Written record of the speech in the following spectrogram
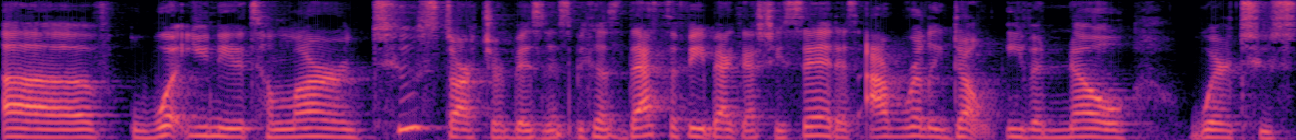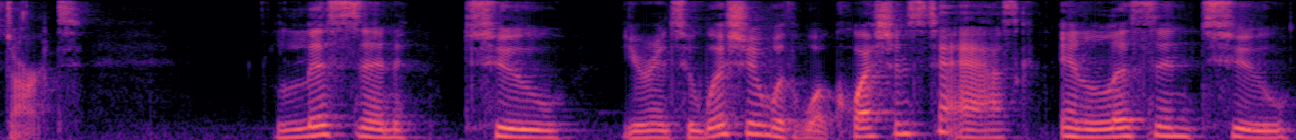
of what you needed to learn to start your business because that's the feedback that she said is I really don't even know where to start. Listen to your intuition with what questions to ask and listen to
